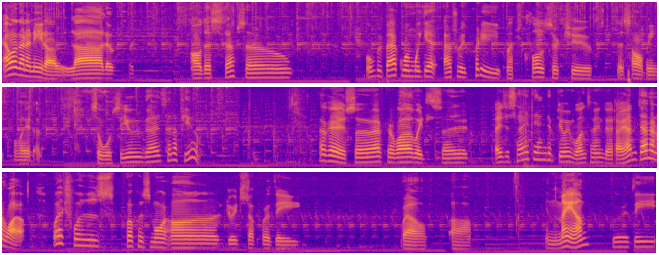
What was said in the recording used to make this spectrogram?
Now we're gonna need a lot of like, all this stuff, so we'll be back when we get actually pretty much closer to this all being completed. So we'll see you guys in a few. Okay, so after a while we decided, I decided to end up doing one thing that I hadn't done in a while, which was focus more on doing stuff for the, well, um, in the MAM, for the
